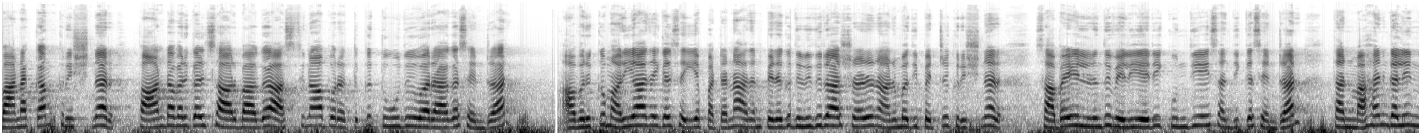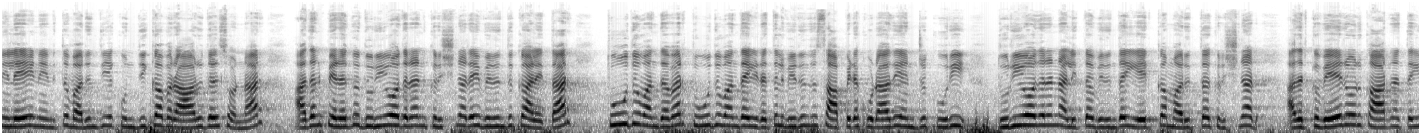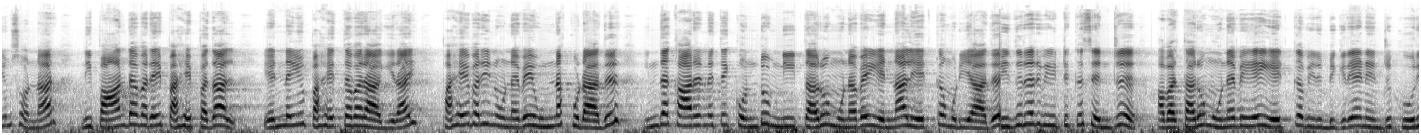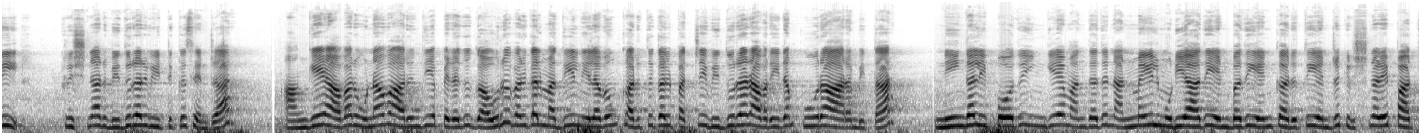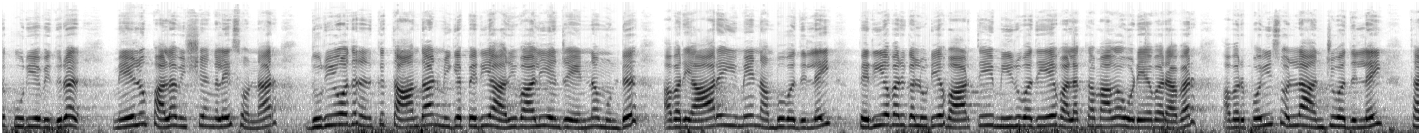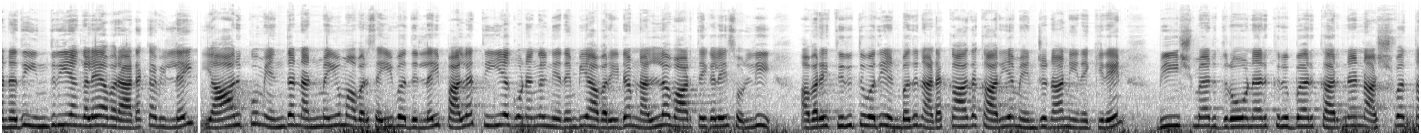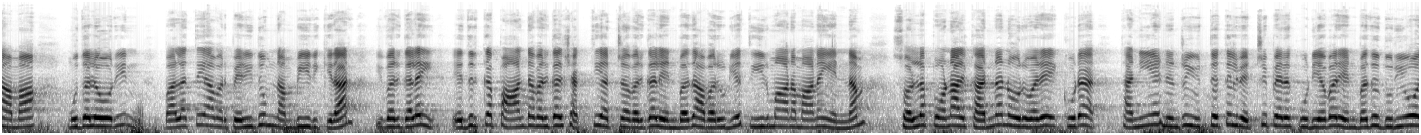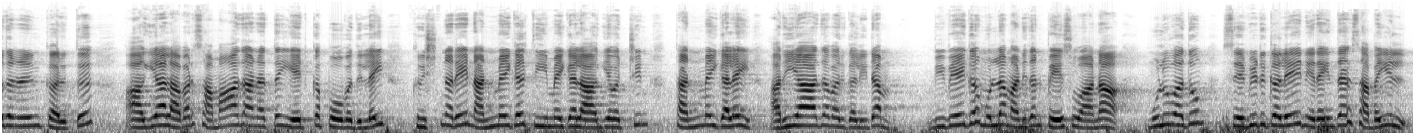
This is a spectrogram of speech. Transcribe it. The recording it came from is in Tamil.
வணக்கம் கிருஷ்ணர். பாண்டவர்கள் சார்பாக அஸ்தினாபுரத்துக்கு தூதுவராக சென்றார். அவருக்கு மரியாதைகள் செய்யப்பட்டன. அதன் பிறகு திருதராஷ்டிரரின் அனுமதி பெற்று கிருஷ்ணர் சபையிலிருந்து வெளியேறி குந்தியை சந்திக்க சென்றார். தன் மகன்களின் நிலையை நினைத்து வருந்திய குந்திக்கு அவர் ஆறுதல் சொன்னார். அதன் பிறகு துரியோதனன் கிருஷ்ணரை விருந்துக்கு அழைத்தார். தூது வந்தவர் தூது வந்த இடத்தில் விருந்து சாப்பிடக்கூடாது என்று கூறி துரியோதனன் அளித்த விருந்தை ஏற்க மறுத்த கிருஷ்ணர் அதற்கு வேறொரு காரணத்தையும் சொன்னார். நீ பாண்டவரை பகைப்பதால் என்னையும் பகைத்தவராகிறாய். பகைவரின் உணவை உண்ணக்கூடாது. இந்த காரணத்தை கொண்டும் நீ தரும் உணவை என்னால் ஏற்க முடியாது. விதுரர் வீட்டுக்கு சென்று அவர் தரும் உணவையே ஏற்க விரும்புகிறேன் என்று கூறி கிருஷ்ணர் விதுரர் வீட்டுக்கு சென்றார். அங்கே அவர் உணவு அருந்திய பிறகு கௌரவர்கள் மத்தியில் நிலவும் கருத்துக்கள் பற்றி விதுரர் அவரிடம் கூற ஆரம்பித்தார். நீங்கள் இப்போது இங்கே வந்தது நன்மையில் முடியாது என்பது என் கருத்து என்று கிருஷ்ணரை பார்த்து கூறிய விதுரர் மேலும் பல விஷயங்களை சொன்னார். துரியோதனனுக்கு தான் தான் மிகப்பெரிய அறிவாளி என்ற எண்ணம் உண்டு. அவர் யாரையுமே நம்புவதில்லை. பெரியவர்களுடைய வார்த்தையை மீறுவதையே வழக்கமாக உடையவர் அவர். அவர் பொய் சொல்ல அஞ்சுவதில்லை தனது இந்திரியங்களை அவர் அடக்கவில்லை. யாருக்கும் எந்த நன்மையும் அவர் செய்வதில்லை. பல தீய குணங்கள் நிரம்பி அவரிடம் நல்ல வார்த்தைகளை சொல்லி அவரை திருத்துவது என்பது நடக்காத காரியம் என்று நான் நினைக்கிறேன். பீஷ்மர் துரோணர் கிருபர் கர்ணன் அஸ்வத்தாமா முதலோரின் பலத்தை அவர் பெரிதும் நம்பியிருக்கிறார். இவர்களை எதிர்க்க பாண்டவர்கள் சக்தியற்றவர்கள் என்பது அவருடைய தீர்மானமான எண்ணம். சொல்லப்போனால் கர்ணன் ஒருவரே கூட தனியே நின்று யுத்தத்தில் வெற்றி பெறக்கூடியவர் என்பது துரியோதனனின் கருத்து. ஆகியால் அவர் சமாதானத்தை ஏற்கப் போவதில்லை. கிருஷ்ணரே நன்மைகள் தீமைகள் ஆகியவற்றின் தன்மைகளை அறியாதவர்களிடம் விவேகமுள்ள மனிதன் பேசுவானா? முழுவதும் செவிடுகளே நிறைந்த சபையில்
